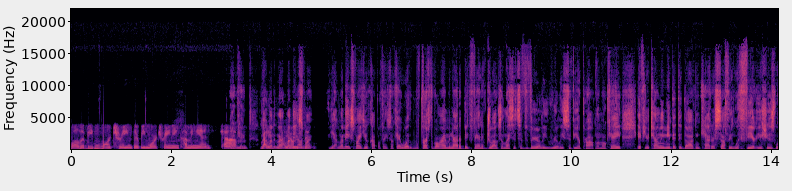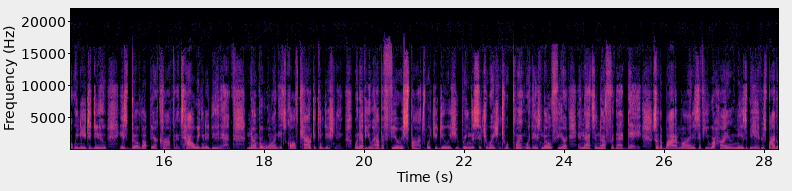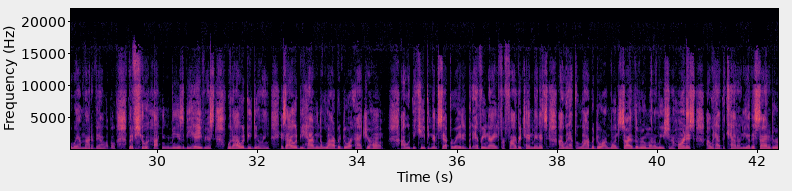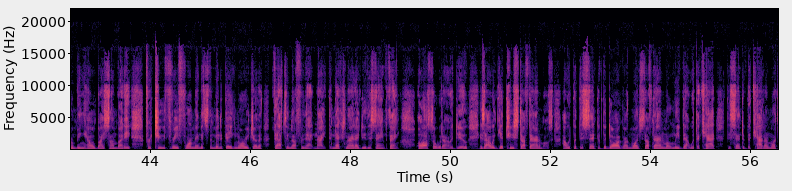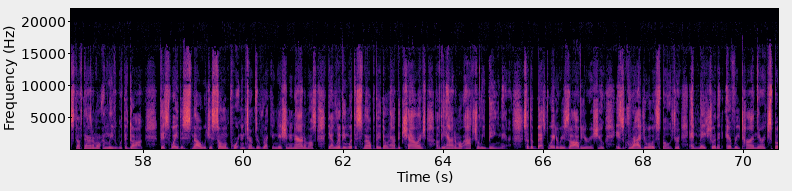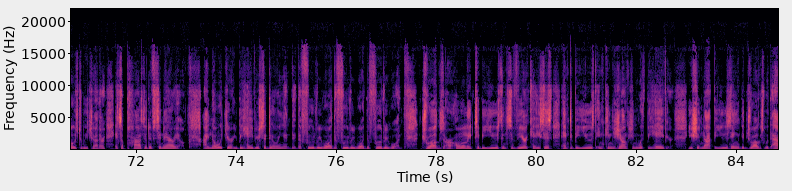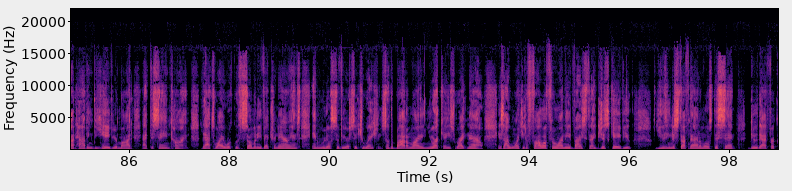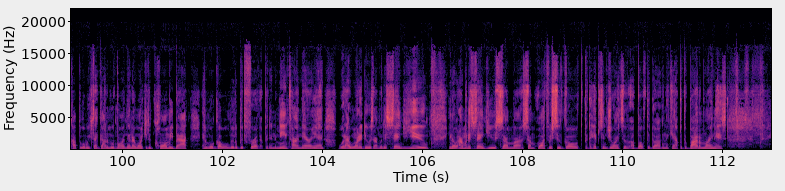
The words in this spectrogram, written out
Well, there'll be more training. There'll be more training coming in. Um, Okay. Let, I- let, me- let, let me explain. that- Yeah, let me explain to you a couple things. Okay. Well, first of all, I'm not a big fan of drugs unless it's a really, really severe problem. Okay. If you're telling me that the dog and cat are suffering with fear issues, what we need to do is build up their confidence. How are we going to do that? Number one, it's called counter conditioning. Whenever you have a fear response, what you do is you bring the situation to a point where there's no fear, and that's enough for that day. So the bottom line is if you were hiring me as a behaviorist, by the way, I'm not available, but if you were hiring me as a behaviorist, what I would be doing is I would be having the Labrador at your home. I would be keeping them separated, but every night for five or 10 minutes, I would have the Labrador on one side of the room on a leash and a harness. I would have the cat on the other side of the room being held by somebody for two, three, four minutes. The minute they ignore each other, that's enough for that night. The next night, I do the same thing. Also, what I would do is I would get two stuffed animals. I would put the scent of the dog on one stuffed animal and leave that with the cat, the scent of the cat on one stuffed animal and leave it with the dog. This way, the smell, which is so important in terms of recognition in animals, they're living with the smell, but they don't have the challenge of the animal actually being being there. So the best way to resolve your issue is gradual exposure and make sure that every time they're exposed to each other, it's a positive scenario. I know what your behaviors are doing and the, food reward, the food reward, the food reward. Drugs are only to be used in severe cases and to be used in conjunction with behavior. You should not be using the drugs without having behavior mod at the same time. That's why I work with so many veterinarians in real severe situations. So the bottom line in your case right now is I want you to follow through on the advice that I just gave you using the stuffed animals, the scent. Do that for a couple of weeks. I got to move on. Then I want you to call me back and we'll go a little bit further. But in the meantime, Marianne, what I want to do is I'm going to send you, you know, I'm going to send you some uh, some Arthrosoothe Gold for the hips and joints of, of both the dog and the cat. But the bottom line is,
